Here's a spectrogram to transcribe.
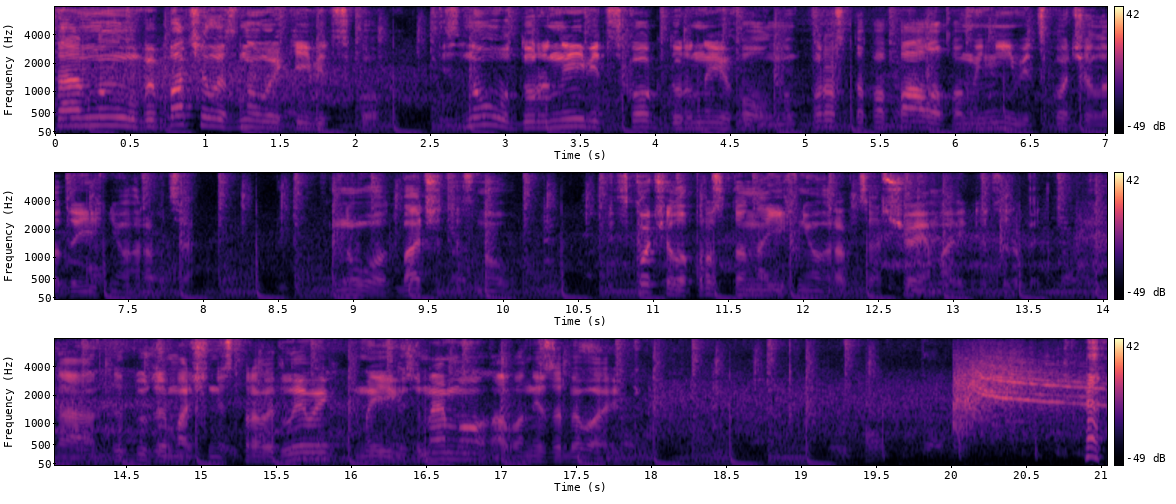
та ну, ви бачили знову який відскок? І знову дурний відскок, дурний гол. Ну просто попало по мені і відскочило до їхнього гравця. Ну от, бачите, знову. Відскочило просто на їхнього гравця. Що я маю тут зробити? Да, це дуже матч несправедливий. Ми їх жмемо, а вони забивають.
